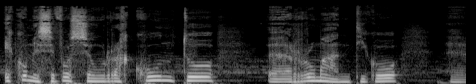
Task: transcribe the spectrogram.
è come se fosse un racconto eh, romantico, eh,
